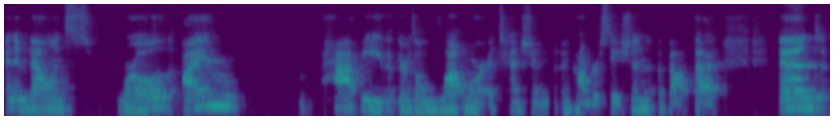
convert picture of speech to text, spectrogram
an imbalanced world. I'm happy that there's a lot more attention and conversation about that. And,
